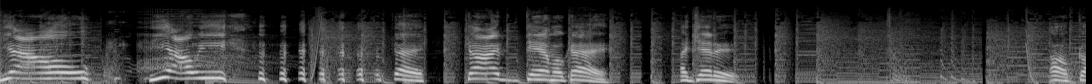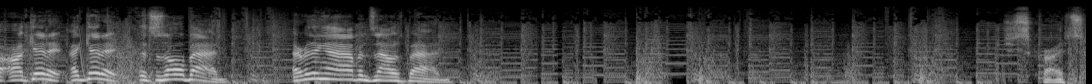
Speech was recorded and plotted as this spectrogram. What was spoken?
Yow! Yowie! okay. God damn, okay. I get it. Oh, God, I get it. I get it. This is all bad. Everything that happens now is bad. Jesus Christ.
